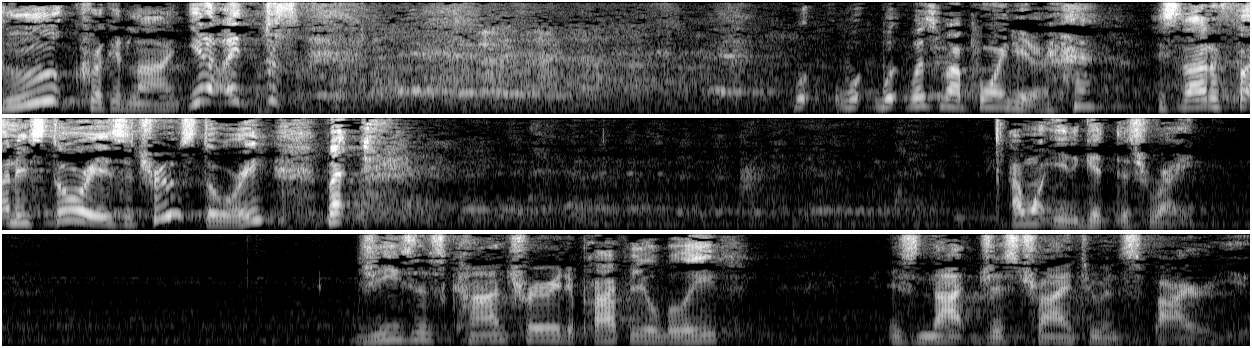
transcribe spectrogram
Ooh, crooked line. You know, it just what's my point here? It's not a funny story, it's a true story, but I want you to get this right. Jesus, contrary to popular belief, is not just trying to inspire you.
